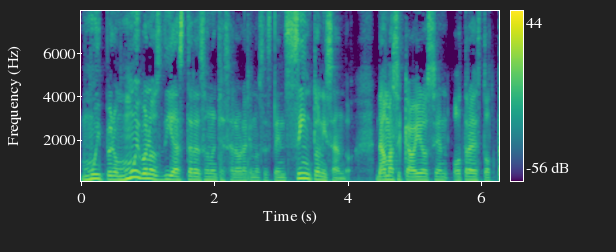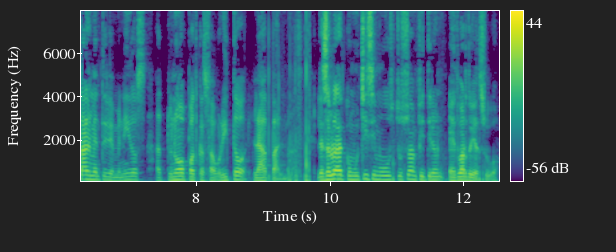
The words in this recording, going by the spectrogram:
Muy, pero muy buenos días, tardes o noches a la hora que nos estén sintonizando. Damas y caballeros, sean otra vez totalmente bienvenidos a tu nuevo podcast favorito, La Palma. Les saluda con muchísimo gusto su anfitrión, Eduardo Yasugo.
